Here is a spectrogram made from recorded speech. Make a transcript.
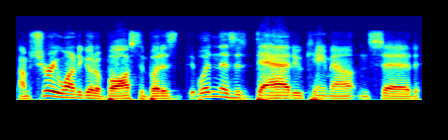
I'm sure he wanted to go to Boston, but his, it wasn't as his dad who came out and said,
